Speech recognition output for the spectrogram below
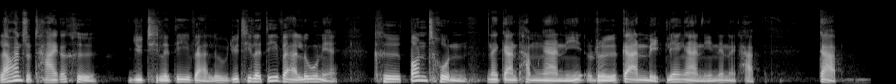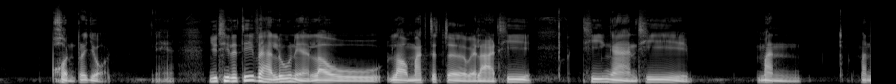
แล้วอันสุดท้ายก็คือ utility value utility value เนี่ยคือต้นทุนในการทำงานนี้หรือการหลีกเลี่ยงงานนี้เนี่ยนะครับ กับผลประโยชน์นะฮะ utility value เนี่ยเราเรามักจะเจอเวลาที่ที่งานที่มันมัน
